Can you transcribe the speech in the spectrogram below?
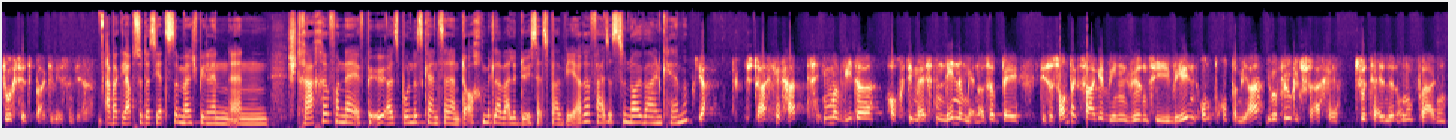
durchsetzbar gewesen wäre. Aber glaubst du, dass jetzt zum Beispiel ein, ein Strache von der FPÖ als Bundeskanzler dann doch mittlerweile durchsetzbar wäre, falls es zu Neuwahlen käme? Ja, Strache hat immer wieder auch die meisten Nennungen. Also bei dieser Sonntagsfrage, wen würden Sie wählen und unterm Jahr überflügelt Strache zurzeit in den Umfragen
